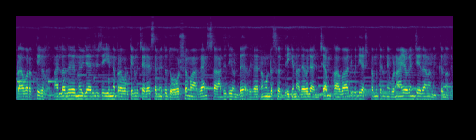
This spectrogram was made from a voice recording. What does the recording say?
പ്രവർത്തികൾ നല്ലത് എന്ന് വിചാരിച്ച് ചെയ്യുന്ന പ്രവർത്തികൾ ചില സമയത്ത് ദോഷമാകാൻ സാധ്യതയുണ്ട്. അത് കാരണം കൊണ്ട് ശ്രദ്ധിക്കണം. അതേപോലെ അഞ്ചാം ഭാവാധിപതി അഷ്ടമത്തിൽ നിപുണായോഗം ചെയ്താണ് നിൽക്കുന്നത്.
